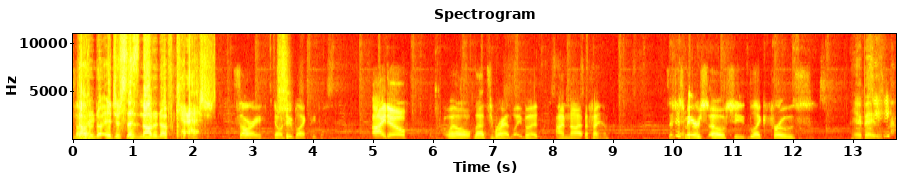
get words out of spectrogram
not Sorry. enough. It just says not enough cash. Sorry, don't do black people. I do. Well, that's Bradley, but I'm not a fan. Is it just me or oh she like froze? Hey, baby.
